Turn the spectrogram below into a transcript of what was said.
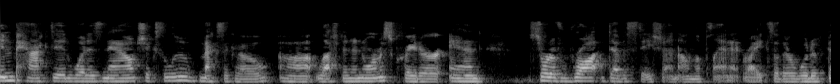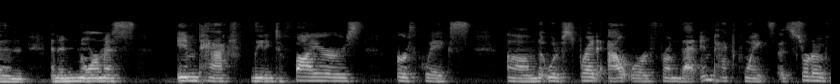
impacted what is now Chicxulub, Mexico, uh, left an enormous crater and sort of wrought devastation on the planet, right? So there would have been an enormous impact leading to fires, earthquakes, um, that would have spread outward from that impact point, uh, sort of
